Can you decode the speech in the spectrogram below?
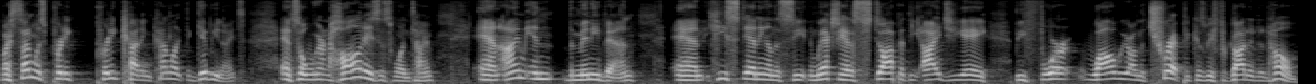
My son was pretty, pretty cutting, kind of like the Gibeonites. And so we're on holidays this one time, and I'm in the minivan, and he's standing on the seat, and we actually had to stop at the IGA before, while we were on the trip because we forgot it at home.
